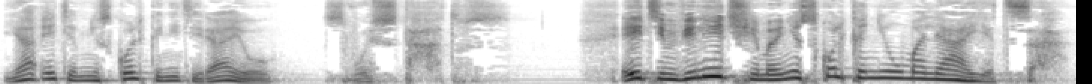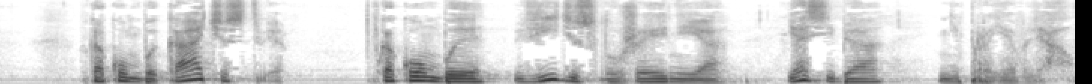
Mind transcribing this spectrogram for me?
я этим нисколько не теряю свой статус. Этим величием мое нисколько не умаляется, в каком бы качестве, в каком бы виде служения я себя не проявлял.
